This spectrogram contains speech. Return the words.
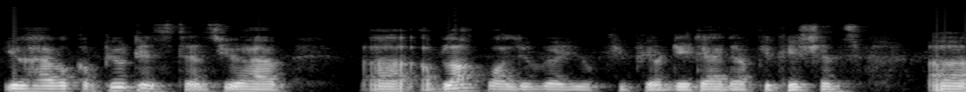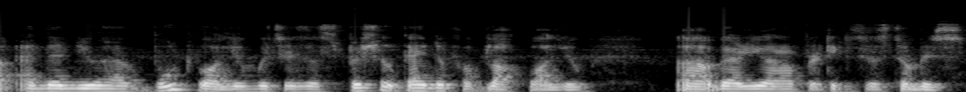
You have a compute instance. You have a block volume where you keep your data and applications uh, and then you have boot volume which is a special kind of a block volume uh, where your operating system is,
